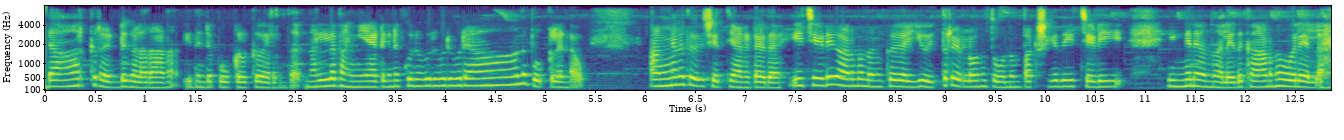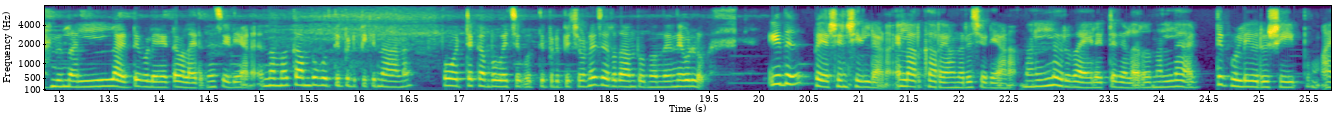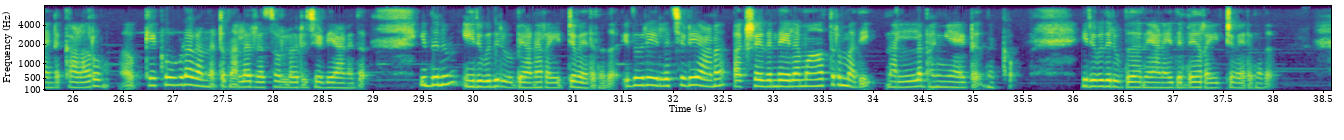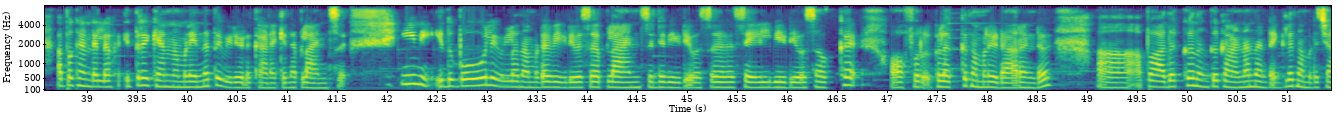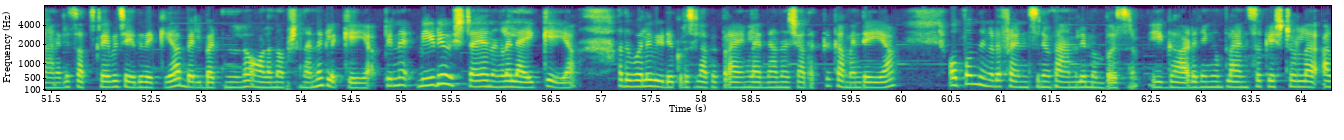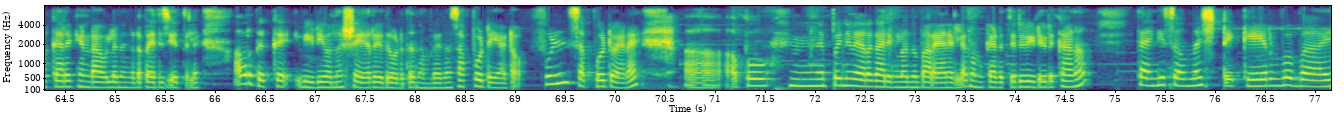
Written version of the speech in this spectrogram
ഡാർക്ക് റെഡ് കളറാണ് ഇതിന്റെ പൂക്കൾക്ക് വരുന്നത്. നല്ല ഭംഗിയായിട്ട് ഇങ്ങനെ കുരു കുരുകുരാന്ന് പൂക്കളുണ്ടാവും. അങ്ങനത്തെ ഒരു ചെത്തിയാണ് കേട്ടോ ഇത്. ഈ ചെടി കാണുമ്പോൾ നമുക്ക് അയ്യോ ഇത്രയേ ഉള്ളൂ എന്ന് തോന്നും. പക്ഷേ ഇത് ഈ ചെടി ഇങ്ങനെയൊന്നുമല്ല. ഇത് കാണുന്ന പോലെയല്ല. ഇത് നല്ല അടിപൊളിയായിട്ട് വളരുന്ന ചെടിയാണ്. നമ്മൾ കമ്പ് കുത്തിപ്പിടിപ്പിക്കുന്നതാണ് ഇപ്പോൾ ഒറ്റ കമ്പ് വെച്ച് കുത്തിപ്പിടിപ്പിച്ചുകൊണ്ട് ചെറുതാണ് ചെറുതാണെന്ന് തോന്നുന്നതേ ഉള്ളൂ. ഇത് പേർഷ്യൻ ഷീൽഡാണ്. എല്ലാവർക്കും അറിയാവുന്നൊരു ചെടിയാണ്. നല്ലൊരു വയലറ്റ് കളർ നല്ല അടിപൊളി ഒരു ഷേപ്പും അതിന്റെ കളറും ഒക്കെ കൂടെ വന്നിട്ട് നല്ല രസമുള്ള ഒരു ചെടിയാണിത്. ഇതിനും ഇരുപത് രൂപയാണ് റേറ്റ് വരുന്നത്. ഇതൊരു ഇലച്ചെടിയാണ്. പക്ഷേ ഇതിന്റെ ഇല മാത്രം മതി. നല്ല ഭംഗിയായിട്ട് നിൽക്കും. ഇരുപത് രൂപ തന്നെയാണ് ഇതിന്റെ റേറ്റ് വരുന്നത്. അപ്പോൾ കണ്ടല്ലോ ഇത്രയൊക്കെയാണ് നമ്മൾ ഇന്നത്തെ വീഡിയോയിൽ കാണിക്കുന്ന പ്ലാൻസ് ഇനി ഇതുപോലെയുള്ള നമ്മുടെ വീഡിയോസ് പ്ലാൻസിന്റെ വീഡിയോസ് സെയിൽ വീഡിയോസ് ഒക്കെ ഓഫറുകളൊക്കെ നമ്മൾ ഇടാറുണ്ട്. അപ്പോൾ അതൊക്കെ നിങ്ങൾക്ക് കാണണമെന്നുണ്ടെങ്കിൽ നമ്മുടെ ചാനൽ സബ്സ്ക്രൈബ് ചെയ്ത് വെക്കുക ബെൽ ബട്ടണിൽ ഓൾ എന്ന ഓപ്ഷൻ തന്നെ ക്ലിക്ക് ചെയ്യുക. പിന്നെ വീഡിയോ ഇഷ്ടമായാൽ നിങ്ങൾ ലൈക്ക് ചെയ്യുക. അതുപോലെ വീഡിയോയെക്കുറിച്ചുള്ള അഭിപ്രായങ്ങൾ എന്താണെന്ന് വെച്ചാൽ അതൊക്കെ കമന്റ് ചെയ്യുക. ഒപ്പം നിങ്ങളുടെ ഫ്രണ്ട്സിനും ഫാമിലി മെമ്പേഴ്സിനും ഈ ഗാർഡനിങ്ങും പ്ലാന്റ്സൊക്കെ ഇഷ്ടമുള്ള ആൾക്കാരൊക്കെ ഉണ്ടാവില്ല നിങ്ങളുടെ പരിചയത്തിൽ. അവർക്കൊക്കെ വീഡിയോ ഒന്ന് ഷെയർ ചെയ്ത് കൊടുത്ത് നമ്മളൊന്ന് സപ്പോർട്ട് ചെയ്യാം കേട്ടോ ഫുൾ സപ്പോർട്ട് വേണേ. അപ്പോൾ ഇപ്പോൾ ഇനി വേറെ കാര്യങ്ങളൊന്നും പറയാനില്ല. നമുക്ക് അടുത്തൊരു വീഡിയോയിൽ കാണാം. Thank you so much take care bye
